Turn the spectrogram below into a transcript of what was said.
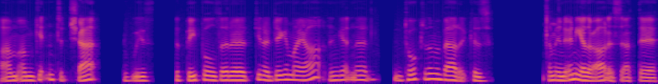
I'm I'm getting to chat with the people that are you know digging my art and getting to talk to them about it. Because I mean, any other artists out there,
